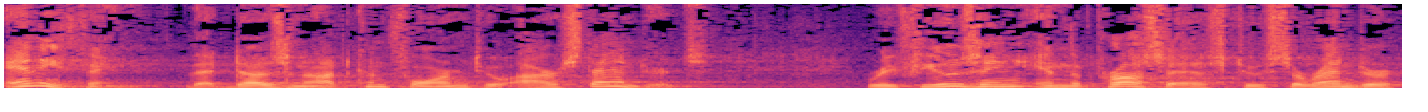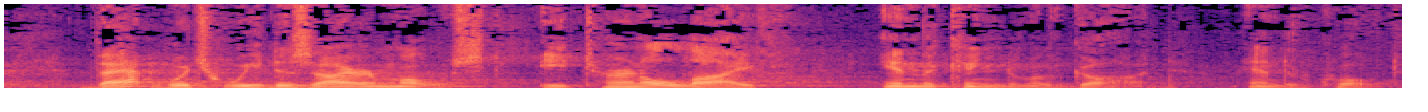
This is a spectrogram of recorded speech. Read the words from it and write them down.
anything that does not conform to our standards refusing in the process to surrender that which we desire most, eternal life in the kingdom of God. End of quote.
